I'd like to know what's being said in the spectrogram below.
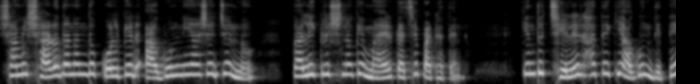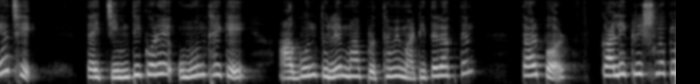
স্বামী শারদানন্দ কল্কের আগুন নিয়ে আসার জন্য কালীকৃষ্ণকে মায়ের কাছে পাঠাতেন। কিন্তু ছেলের হাতে কি আগুন দিতে আছে? তাই চিমটি করে উনুন থেকে আগুন তুলে মা প্রথমে মাটিতে রাখতেন, তারপর কালীকৃষ্ণকে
